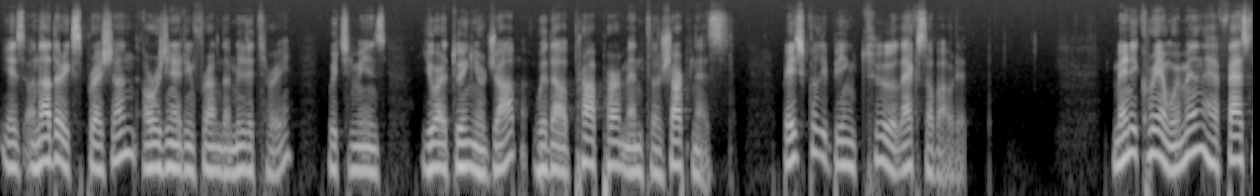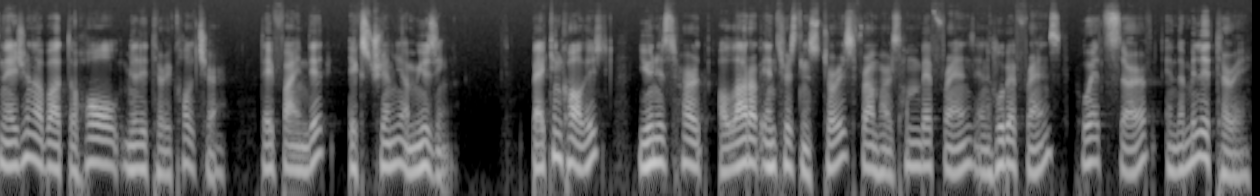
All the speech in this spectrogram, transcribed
is another expression originating from the military, which means you are doing your job without proper mental sharpness, basically being too lax about it. Many Korean women have fascination about the whole military culture. They find it extremely amusing. Back in college, Eunice heard a lot of interesting stories from her Sonbe friends and Hube friends who had served in the military.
